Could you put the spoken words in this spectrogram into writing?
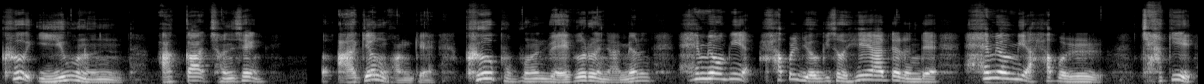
그 이유는 아까 전생 악영 관계. 그 부분은 왜 그러냐면 해묘미 합을 여기서 해야 되는데 해묘미 합을 자기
